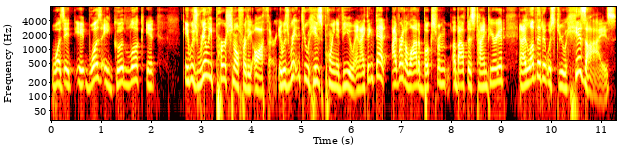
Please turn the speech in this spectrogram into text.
was it it was a good look. It it was really personal for the author. It was written through his point of view, and I think that I've read a lot of books from about this time period, and I love that it was through his eyes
